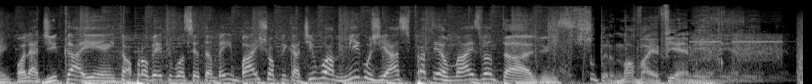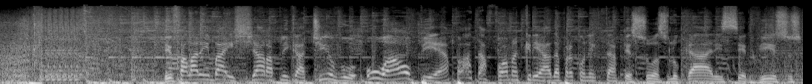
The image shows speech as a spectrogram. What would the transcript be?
hein? Olha a dica aí, hein? Então aproveite você também, baixe o aplicativo Amigos Giasse para ter mais vantagens. Supernova FM. E falar em baixar aplicativo, o Alp é a plataforma criada para conectar pessoas, lugares, serviços,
